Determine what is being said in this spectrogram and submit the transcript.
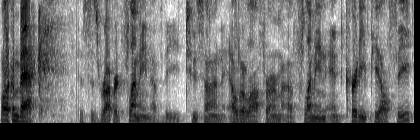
Welcome back. This is Robert Fleming of the Tucson elder law firm of Fleming and Curti PLC,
